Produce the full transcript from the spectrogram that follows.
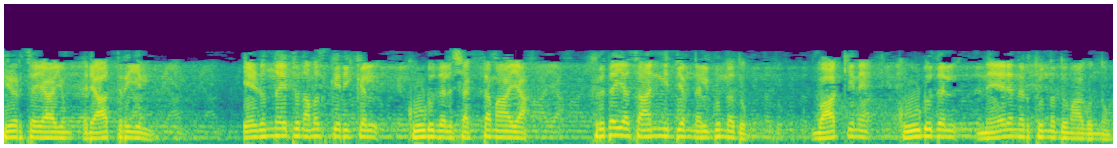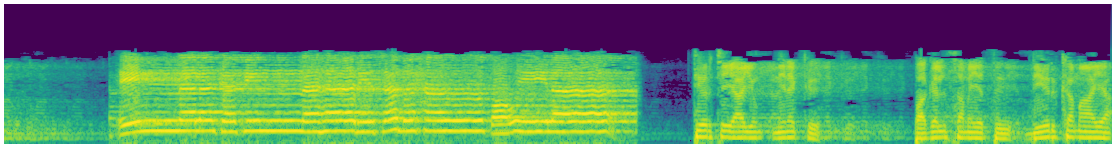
തീർച്ചയായും രാത്രിയിൽ എഴുന്നേറ്റ് നമസ്കരിക്കൽ കൂടുതൽ ശക്തമായ ഹൃദയ സാന്നിധ്യം നൽകുന്നതും വാക്കിനെ കൂടുതൽ നേരെ നിർത്തുന്നതുമാകുന്നു. തീർച്ചയായും നിനക്ക് പകൽ സമയത്ത് ദീർഘമായ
